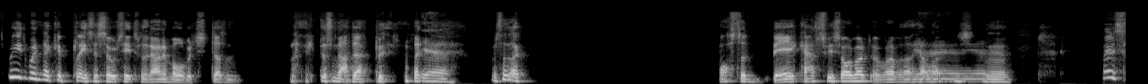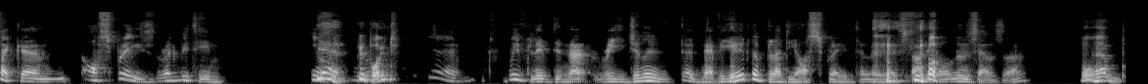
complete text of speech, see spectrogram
It's weird when like a place associates with an animal which doesn't like, doesn't add up. like, Yeah. Was that like Boston Bearcats we saw about or whatever the hell Yeah, that was? yeah. Yeah, It's like um, Ospreys, the rugby team. You Yeah, know, good point. Yeah, we've lived in that region and I'd never heard of a bloody osprey until they started No. calling themselves that. No, I haven't.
